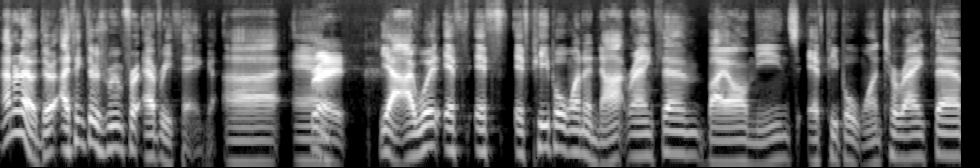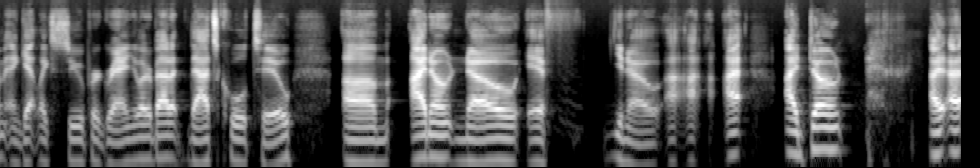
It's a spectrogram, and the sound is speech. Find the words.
I don't know. There, I think there's room for everything. Uh, and Right. yeah, I would if if if people want to not rank them, by all means. If people want to rank them and get like super granular about it, that's cool too. Um, I don't know if you know. I I I, I don't. I,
